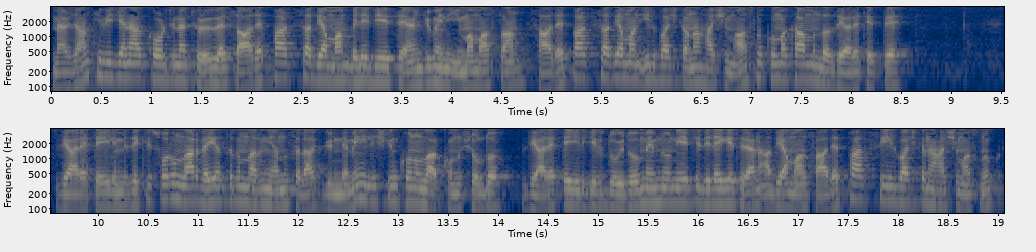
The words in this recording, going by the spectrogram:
Mercan TV Genel Koordinatörü ve Saadet Partisi Adıyaman Belediyesi Encümeni İmam Aslan, Saadet Partisi Adıyaman İl Başkanı Haşim Asnuklu makamında ziyaret etti. Ziyarette ilimizdeki sorunlar ve yatırımların yanı sıra gündeme ilişkin konular konuşuldu. Ziyaretle ilgili duyduğu memnuniyeti dile getiren Adıyaman Saadet Partisi İl Başkanı Haşim Asnuk,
